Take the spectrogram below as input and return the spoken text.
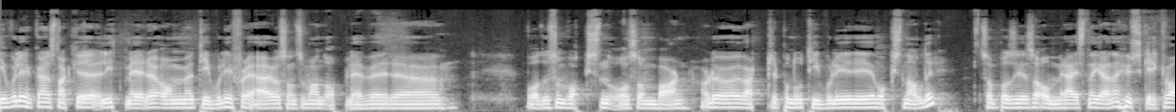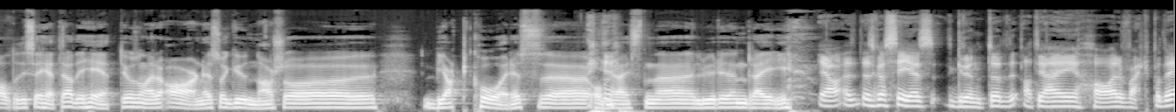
Tivoli, vi kan snakke litt mer om tivoli, for det er jo sånn som man opplever eh, både som voksen og som barn. Har du vært på noe tivolier i voksen alder? Som på så omreisende greiene. Jeg husker ikke hva alle disse heter. Ja. De heter jo sånn Arnes og Gunnars og Bjart Kåres uh, omreisende lurendreieri. Ja, det skal sies grunnen til at jeg har vært på det.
